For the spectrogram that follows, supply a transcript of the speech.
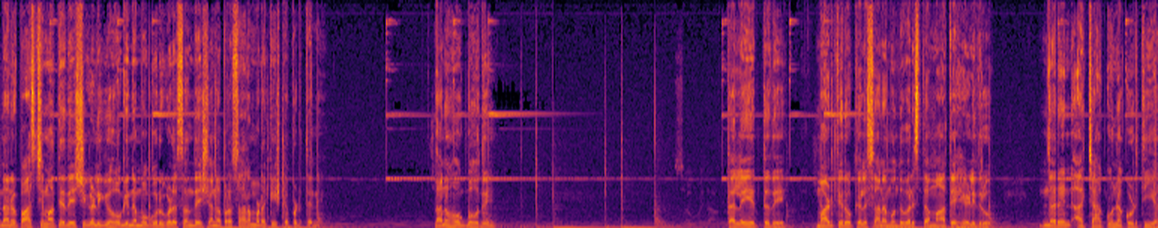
ನಾನು ಪಾಶ್ಚಿಮಾತ್ಯ ದೇಶಗಳಿಗೆ ಹೋಗಿ ನಮ್ಮ ಗುರುಗಳ ಸಂದೇಶನ ಪ್ರಸಾರ ಮಾಡೋಕ್ಕೆ ಇಷ್ಟಪಡ್ತೇನೆ. ನಾನು ಹೋಗಬಹುದೇ? ತಲೆ ಎತ್ತದೆ ಮಾಡ್ತಿರೋ ಕೆಲಸನ ಮುಂದುವರಿಸ್ತಾ ಮಾತೆ ಹೇಳಿದರು, ನರೇನ್, ಆ ಚಾಕುನ ಕೊಡ್ತೀಯಾ?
